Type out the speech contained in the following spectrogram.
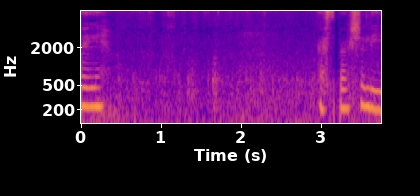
ย especially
